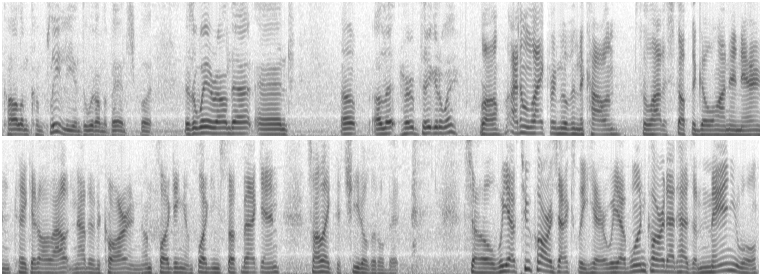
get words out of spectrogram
column completely and do it on the bench. But there's a way around that and uh, I'll let Herb take it away. Well, I don't like removing the column. It's a lot of stuff to go on in there and take it all out and out of the car and unplugging and plugging stuff back in. So I like to cheat a little bit. So we have two cars actually here. We have one car that has a manual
